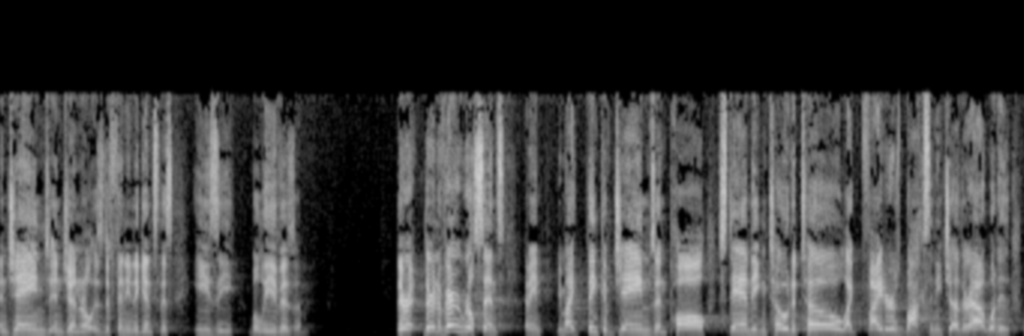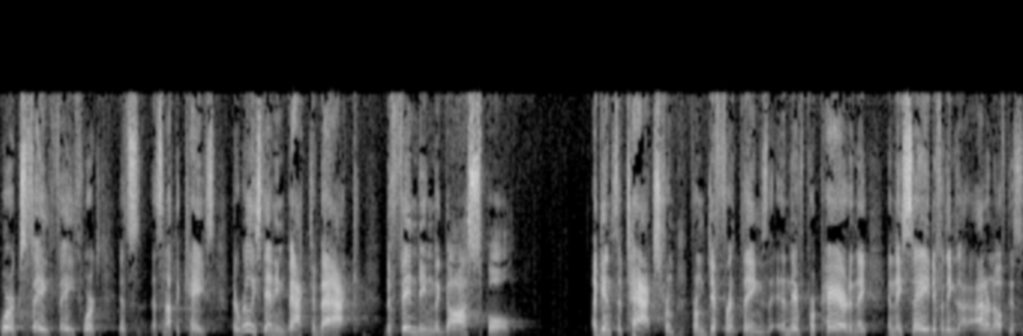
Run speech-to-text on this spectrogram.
And James, in general, is defending against this easy believism. They're, they're in a very real sense, I mean, you might think of James and Paul standing toe to toe like fighters, boxing each other out. What is, works? Faith, faith works. It's, that's not the case. They're really standing back to back, defending the gospel against attacks from, from different things. And they've prepared and they, and they say different things. I, I don't know if this,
